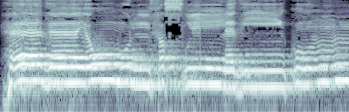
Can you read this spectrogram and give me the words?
هذا يوم الفصل الذي كنتم به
